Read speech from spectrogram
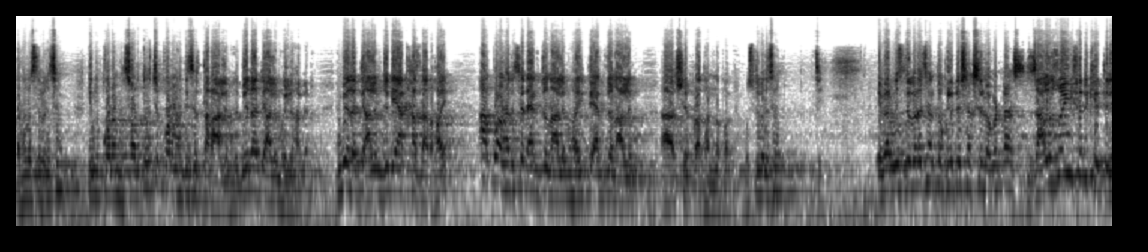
কথা বুঝতে পেরেছেন? কিন্তু কোরআন, শর্ত হচ্ছে কোরআন হাদিসের তারা আলেম বেদাতি আলেম হইলে হবে না। বেদাতি আলেম যদি এক হাজার হয়, আর কোরআন হাদিসের একজন আলেম হয়, তো একজন আলেম সে প্রাধান্য পাবে। বুঝতে পেরেছেন? এবার বুঝতে পেরেছেন তকলিদের সাক্ষীর ব্যাপারটা? জাল জয়ীফের ক্ষেত্রে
